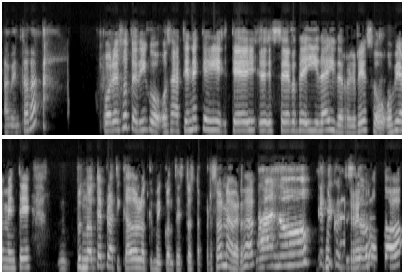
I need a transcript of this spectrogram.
aventada. Por eso te digo, o sea, tiene que, que, eh, ser de ida y de regreso. Obviamente, pues no te he platicado lo que me contestó esta persona, ¿verdad? Ah, no, ¿qué te contestó? Regreso,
